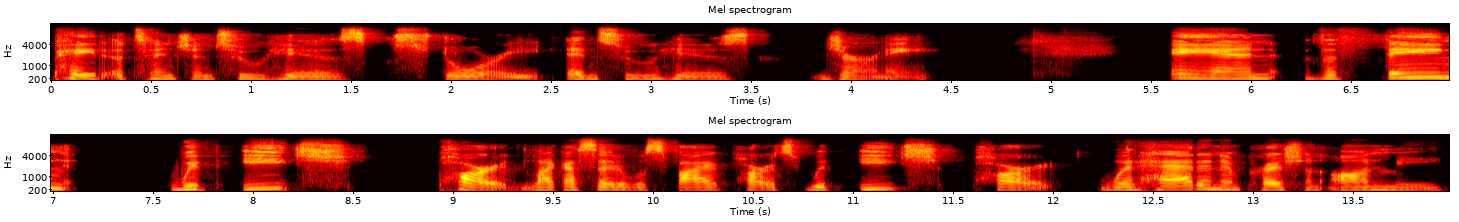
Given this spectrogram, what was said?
paid attention to his story and to his journey. And the thing with each part, like I said, it was five parts. With each part, what had an impression on me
